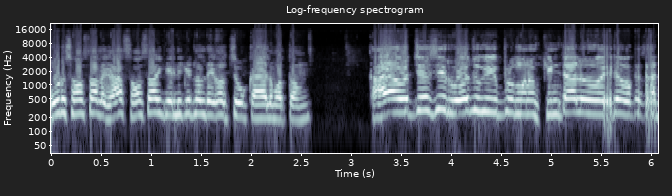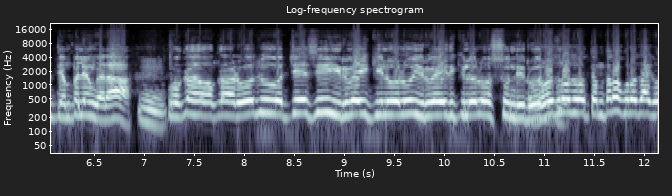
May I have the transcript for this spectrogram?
మూడు సంవత్సరాలుగా సంవత్సరానికి ఎన్ని కింటలు దిగవచ్చు కాయలు మొత్తం? కాయ వచ్చేసి రోజుకి ఇప్పుడు మనం కింటాలు అయితే ఒకసారి తెంపలేం కదా. ఒక ఒక రోజు వచ్చేసి ఇరవై కిలోలు ఇరవై ఐదు కిలోలు వస్తుంది రోజు రోజు రోజు తెంపుతారా? ఒక రోజు ఒక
